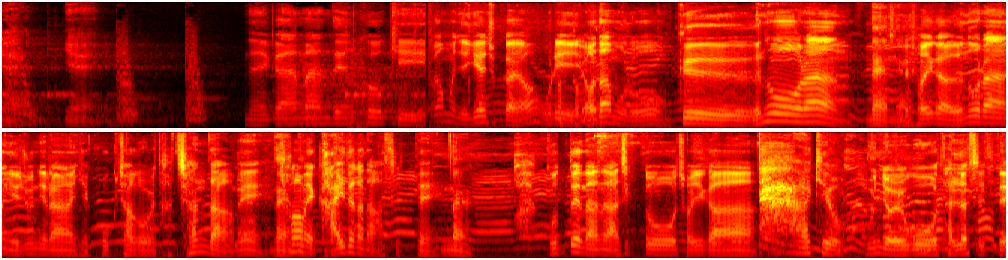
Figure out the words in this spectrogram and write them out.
예, 예. 내가 만든 쿠키. 이거 한번 얘기해 줄까요? 우리 여담으로 그 은호랑 네네. 그러니까 저희가 은호랑 예준이랑 이렇게 곡 작업을 같이 한 다음에 네네. 처음에 가이드가 나왔을 때 네. 그때 나는 아직도 저희가 다 이렇게 문 열고 달렸을 때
